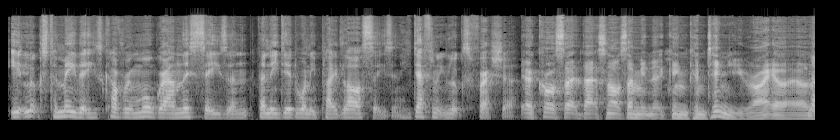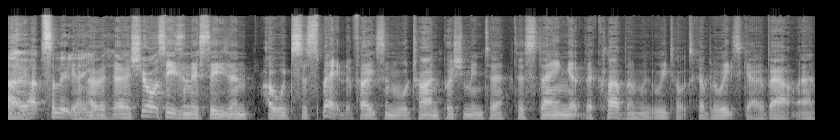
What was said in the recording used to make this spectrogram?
it looks to me that he's covering more ground this season than he did when he played last season. He definitely looks fresher. Of course, that, that's not something that can continue, right? Although, no, absolutely. You know, a, a, short season this season, I would suspect that Ferguson will try and push him into to staying at the club. And we, we talked a couple of weeks ago about, uh,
